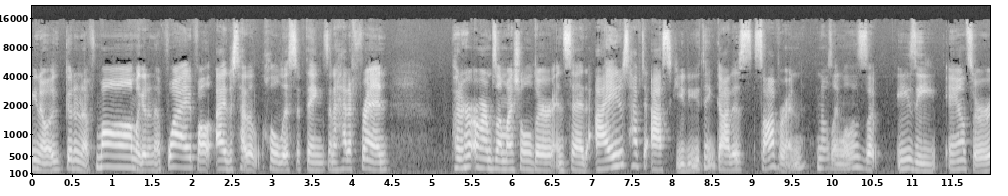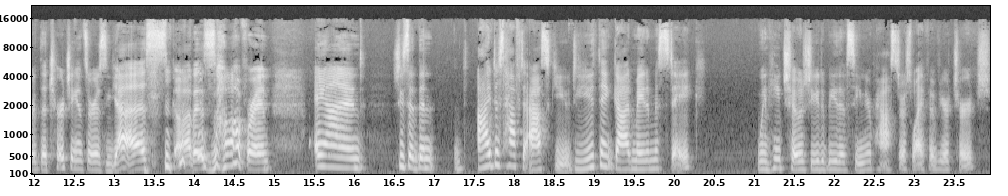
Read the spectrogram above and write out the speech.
you know, a good enough mom, a good enough wife. I'll, I just had a whole list of things. And I had a friend put her arms on my shoulder and said, I just have to ask you, do you think God is sovereign? And I was like, well, this is an easy answer. The church answer is yes, God is sovereign. And she said, then I just have to ask you, do you think God made a mistake when he chose you to be the senior pastor's wife of your church?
